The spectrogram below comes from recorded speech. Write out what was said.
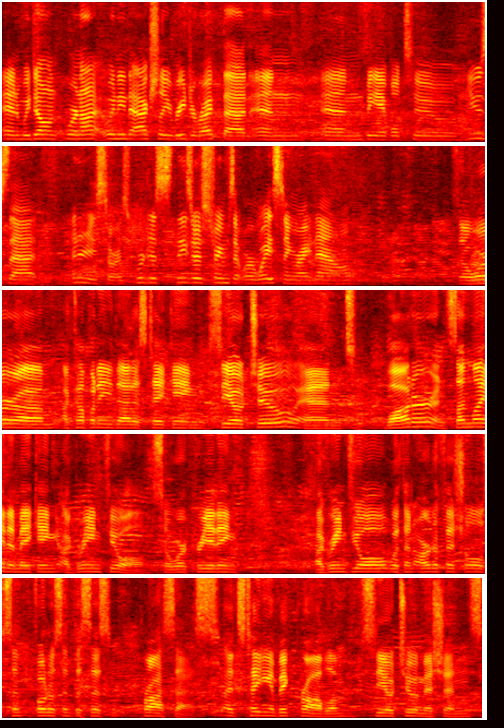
and we don't we're not we need to actually redirect that and and be able to use that energy source we're just these are streams that we're wasting right now so we're um, a company that is taking CO2 and water and sunlight and making a green fuel. So we're creating a green fuel with an artificial photosynthesis process. It's taking a big problem, CO2 emissions,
